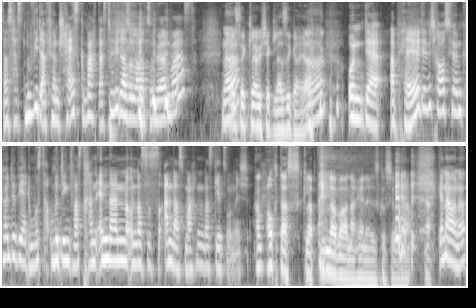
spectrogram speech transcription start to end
was hast du wieder für einen Scheiß gemacht, dass du wieder so laut zu hören warst? Ne? Das ist ja, glaube ich, der Klassiker, ja. Und der Appell, den ich raushören könnte, wäre, du musst da unbedingt was dran ändern und das ist anders machen, das geht so nicht. Auch das klappt wunderbar nachher in der Diskussion, ja. ja. Genau, ne?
